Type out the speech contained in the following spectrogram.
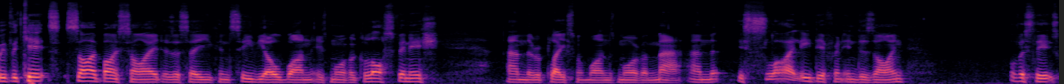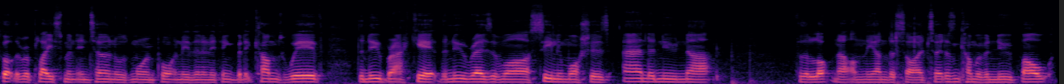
With the kits side by side, as I say, you can see the old one is more of a gloss finish and the replacement one's more of a matte and it's slightly different in design. Obviously it's got the replacement internals more importantly than anything, but it comes with the new bracket, the new reservoir, sealing washers and a new nut for the lock nut on the underside. So it doesn't come with a new bolt,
